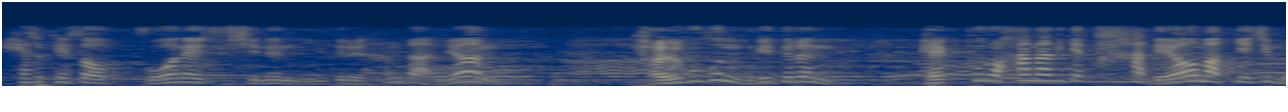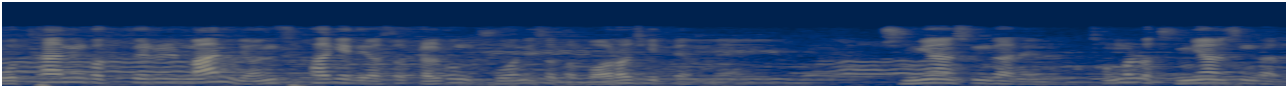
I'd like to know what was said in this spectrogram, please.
계속해서 구원해 주시는 일들을 한다면 결국은 우리들은 100% 하나님께 다 내어 맡기지 못하는 것들만 연습하게 되어서 결국 구원에서 더 멀어지기 때문에 중요한 순간에는 정말로 중요한 순간에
